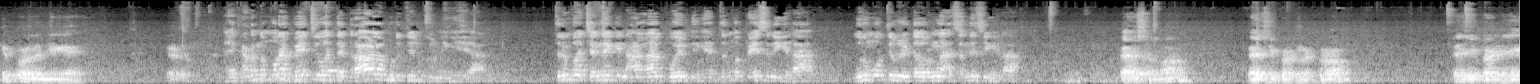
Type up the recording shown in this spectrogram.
இப்பொழுது நீங்க கேளுங்க. ஐயா, கடந்த முறை பேச்சுவார்த்தை டிராவல முடிஞ்சுன்னு சொன்னீங்க ஐயா திரும்ப சென்னைக்கு நாலு நாள் போயிருந்தீங்க. திரும்ப பேசுனீங்களா? குருமூர்த்தி உள்ளிட்டவர்களை சந்திச்சீங்களா? பேசணும் பேசிக்கொண்டிருக்கிறோம் பேசிக்கொண்டே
